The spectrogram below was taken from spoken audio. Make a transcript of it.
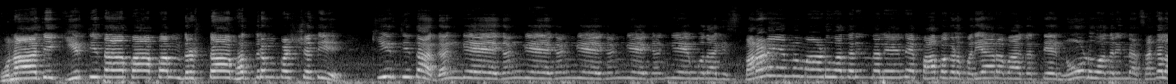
ಪುನಾದಿ ಕೀರ್ತಿತಾ ಪಾಪಂ ದೃಷ್ಟಾ ಭದ್ರಂ ಪಶ್ಯತಿ. ಕೀರ್ತಿತ ಗಂಗೆ ಗಂಗೆ ಗಂಗೆ ಗಂಗೆ ಗಂಗೆ ಎಂಬುದಾಗಿ ಸ್ಮರಣೆಯನ್ನು ಮಾಡುವುದರಿಂದಲೇ ಪಾಪಗಳು ಪರಿಹಾರವಾಗತ್ತೆ, ನೋಡುವುದರಿಂದ ಸಕಲ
